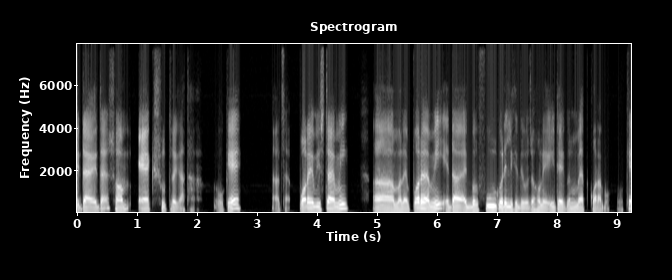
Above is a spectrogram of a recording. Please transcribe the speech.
এটা এটা সব এক সূত্রে গাথা ওকে আচ্ছা পরে বিষটা আমি মানে পরে আমি এটা একদম ফুল করে লিখে দেবো যখন এইটা একদম ম্যাথ করাবো ওকে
